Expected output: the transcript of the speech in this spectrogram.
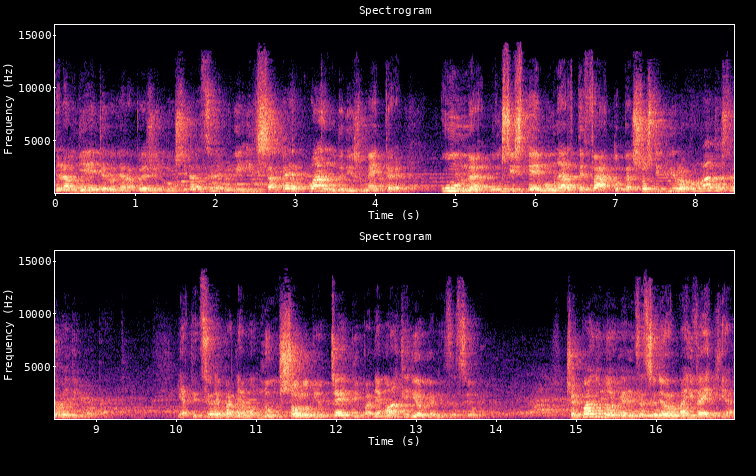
dell'ambiente non era preso in considerazione, per cui il saper quando dismettere un, un sistema, un artefatto per sostituirlo con un altro è estremamente importante. E attenzione, parliamo non solo di oggetti, parliamo anche di organizzazione. Cioè quando un'organizzazione ormai vecchia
